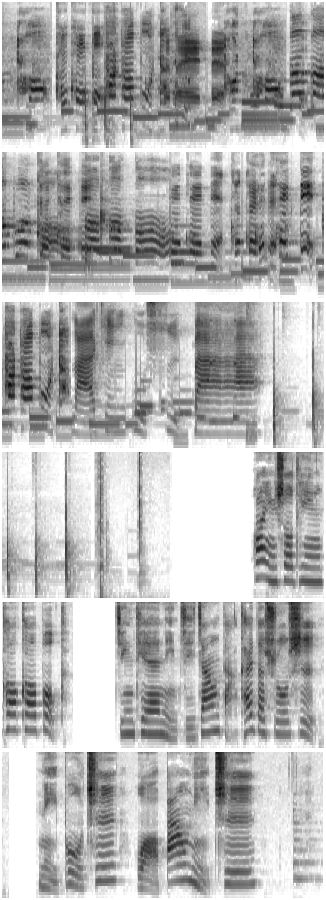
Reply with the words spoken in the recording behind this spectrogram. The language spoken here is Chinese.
Coco book. Coco book. Coco book. 来听故事吧。欢迎收听 Coco Book。今天你即将打开的书是《你不吃，我帮你吃》。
